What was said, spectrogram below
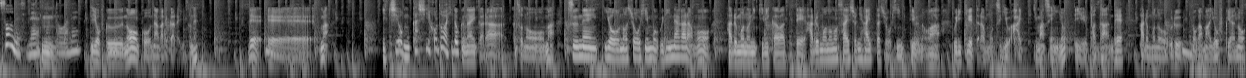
そうですね。うん。本当はね。洋服のこう流れから言うとね。で、えーまあ一応昔ほどはひどくないからそのまあ通年用の商品も売りながらも春物に切り替わって春物の最初に入った商品っていうのは売り切れたらもう次は入ってきませんよっていうパターンで春物を売るのがまあ洋服屋の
